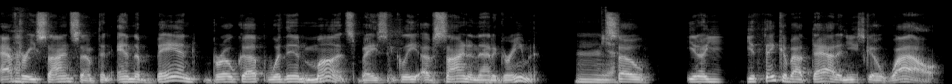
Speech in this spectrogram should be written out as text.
after he signed something, and the band broke up within months, basically, of signing that agreement. Mm, yeah. So, you know, you, you think about that and you just go, wow,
